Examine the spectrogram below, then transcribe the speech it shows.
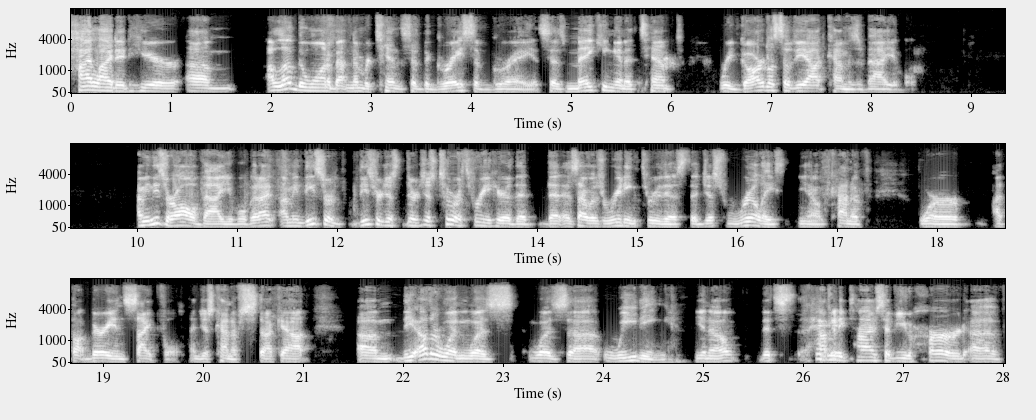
highlighted here. Um, I love the one about number ten that said the grace of gray. It says making an attempt regardless of the outcome is valuable. I mean, these are all valuable, but I, I mean, these are these are just they're just two or three here that that as I was reading through this, that just really, you know, kind of were I thought very insightful and just kind of stuck out. Um, the other one was was uh, weeding. You know, it's how many times have you heard of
